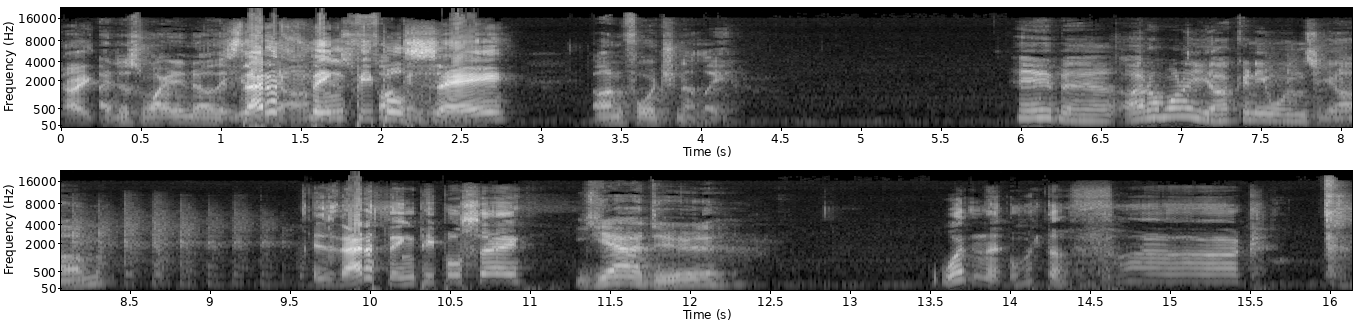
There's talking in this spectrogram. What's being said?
I, I just want you to know that is that a thing people say? weird. Unfortunately. Hey man, I don't want to yuck anyone's yum. Is that a thing people say? Yeah, dude. What in the what the fuck?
